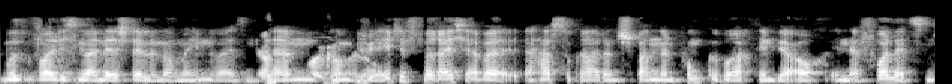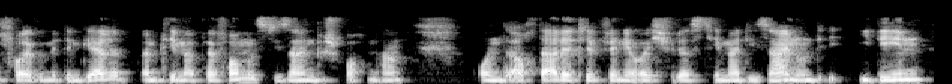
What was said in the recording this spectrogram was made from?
wollte ich nur an der Stelle nochmal hinweisen. Ja, ähm, Im Creative-Bereich aber hast du gerade einen spannenden Punkt gebracht, den wir auch in der vorletzten Folge mit dem Gerrit beim Thema Performance Design besprochen haben. Und auch da der Tipp, wenn ihr euch für das Thema Design und Ideen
